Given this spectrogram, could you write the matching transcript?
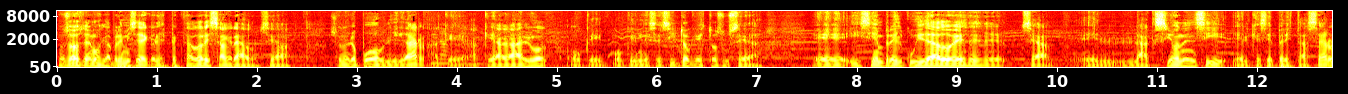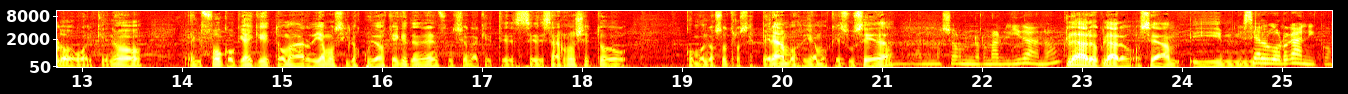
nosotros tenemos la premisa de que el espectador es sagrado. O sea, yo no lo puedo obligar a que, a que haga algo o que, o que necesito que esto suceda. Y siempre el cuidado es desde, o sea, la acción en sí, el que se presta a hacerlo o el que no, el foco que hay que tomar, digamos, y los cuidados que hay que tener en función a que se desarrolle todo como nosotros esperamos, digamos, que suceda. La mayor normalidad, ¿no? Claro, claro, o sea, y... Que sea algo orgánico.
